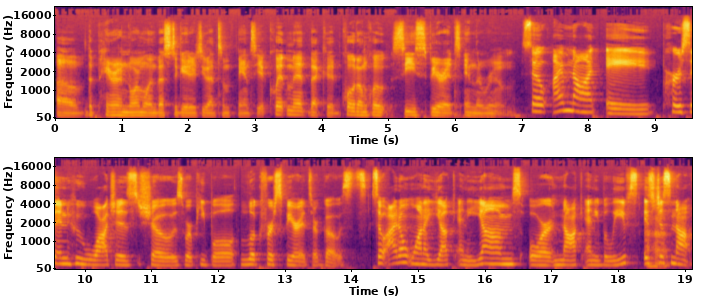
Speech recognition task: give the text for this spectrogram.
of the paranormal investigators who had some fancy equipment that could quote unquote see spirits in the room? So, I'm not a person who watches shows where people look for spirits or ghosts. So I don't want to yuck any yums or knock any beliefs. It's Uh-huh. just not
